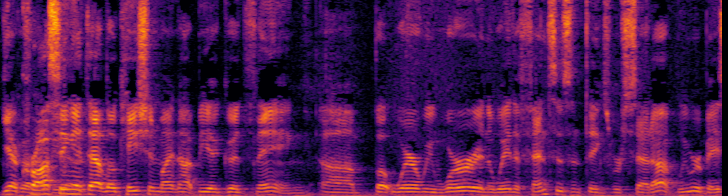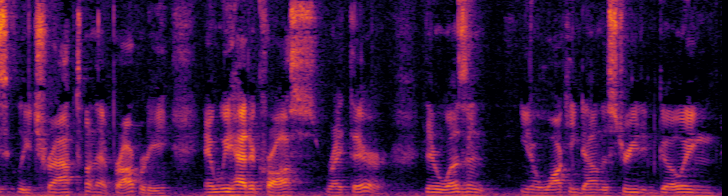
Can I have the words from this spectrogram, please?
Yeah, crossing idea. at that location might not be a good thing, um, but where we were and the way the fences and things were set up, we were basically trapped on that property, and we had to cross right there. There wasn't, you know, walking down the street and going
